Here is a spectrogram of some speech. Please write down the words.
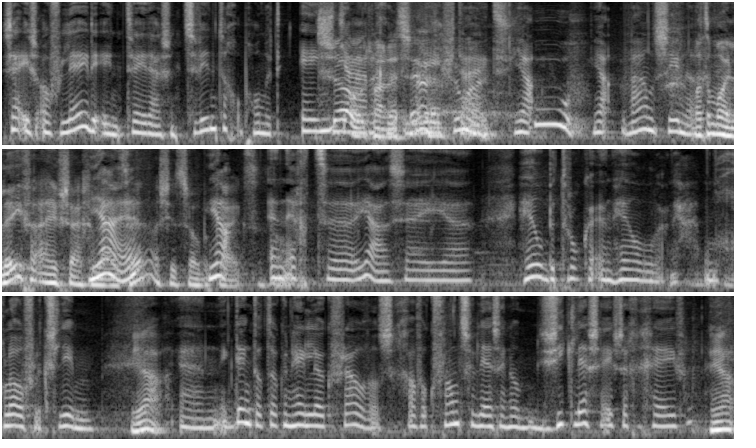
Zij is overleden in 2020 op 101 Zo, ik wou jarige net zeggen. leeftijd. Ja, ja, waanzinnig. Wat een mooi leven heeft zij geleid, Ja, hè? hè? als je het zo ja, bekijkt. en echt, eh, ja, zij eh, heel betrokken en heel eh, ja, ongelooflijk slim. Ja, En ik denk dat het ook een hele leuke vrouw was. Ze gaf ook Franse les en ook muziekles heeft ze gegeven. ja.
